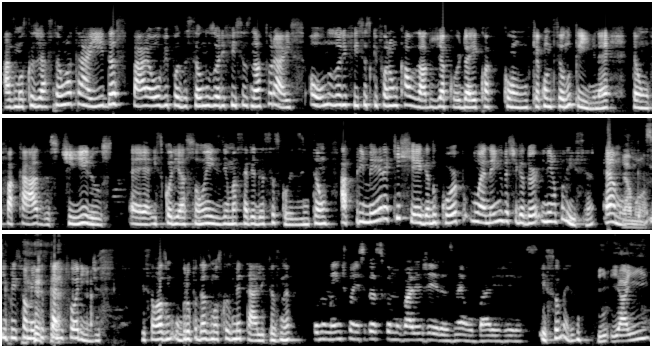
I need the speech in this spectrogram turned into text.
As moscas já são atraídas para a oviposição nos orifícios naturais ou nos orifícios que foram causados de acordo aí com, a, com o que aconteceu no crime, né? Então, facadas, tiros, é, escoriações e uma série dessas coisas. Então, a primeira que chega no corpo não é nem o investigador e nem a polícia, é a mosca. É a mosca. E principalmente os califorídeos, que são as, o grupo das moscas metálicas, né? Comumente conhecidas como varejeiras, né? Ou varejeiras. Isso mesmo. E, e, aí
